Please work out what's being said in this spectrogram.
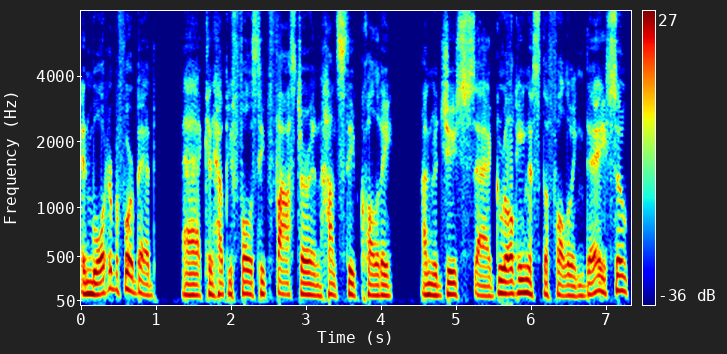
in water before bed uh, can help you fall asleep faster, enhance sleep quality, and reduce uh, grogginess the following day. So,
